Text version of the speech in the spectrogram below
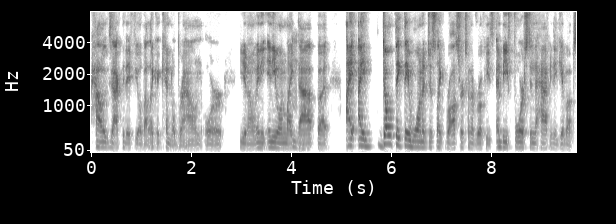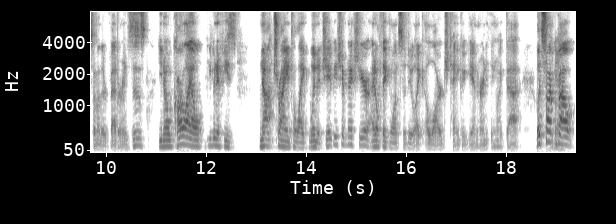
how exactly they feel about like a Kendall Brown or you know any anyone like mm-hmm. that, but I I don't think they want to just like roster a ton of rookies and be forced into having to give up some of their veterans. This is you know Carlisle, even if he's not trying to like win a championship next year, I don't think wants to do like a large tank again or anything like that. Let's talk yeah. about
